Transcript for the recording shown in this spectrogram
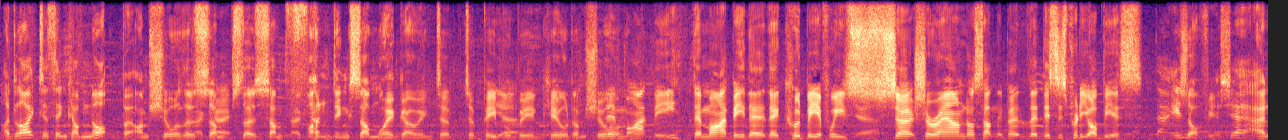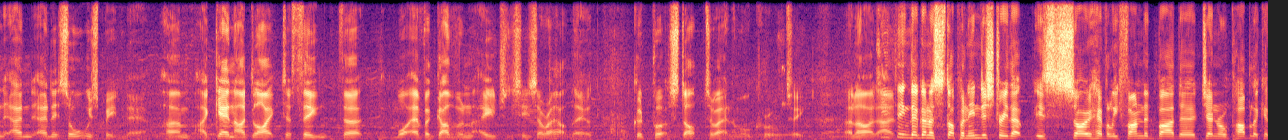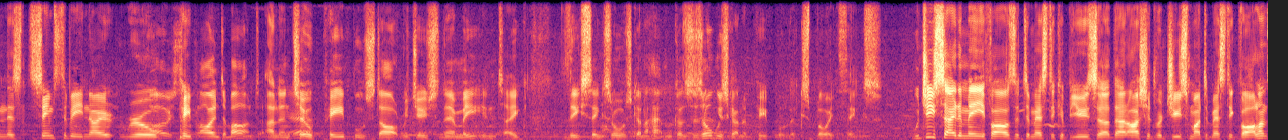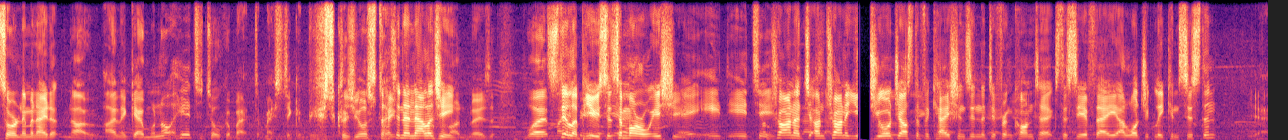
I'd like to think I'm not, but I'm sure there's Okay. some there's some funding somewhere going to, to people Yeah. being killed. I'm sure. There might be. There might be. There, there could be if we searched around or something. But this is pretty obvious. that is obvious, yeah, and, and, and it's always been there. Um, again, I'd like to think that whatever government agencies are out there could put a stop to animal cruelty. And I, Do you think they're going to stop an industry that is so heavily funded by the general public, and there seems to be no real No, people? supply and demand. And until people start reducing their meat intake, these things are always going to happen because there's always going to be people exploit things. Would you say to me, if I was a domestic abuser, that I should reduce my domestic violence or eliminate it? No, and again, we're not here to talk about domestic abuse because you're an analogy. Well, It's still abuse. It's a moral issue. It, it I'm trying to. I'm trying to use your justifications in the different contexts to see if they are logically consistent.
